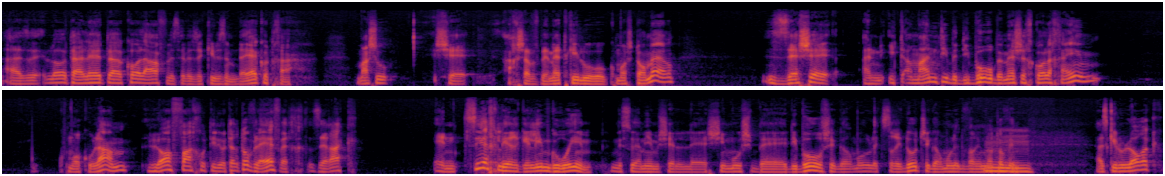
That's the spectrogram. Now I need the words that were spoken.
אז לא, תעלה את הקול האף וזה, וזה כאילו, זה מדייק אותך. משהו שעכשיו באמת כאילו, כמו שאתה אומר, זה שאני התאמנתי בדיבור במשך כל החיים, כמו כולם, לא הפך אותי ליותר טוב, להפך, זה רק הנציח לי הרגלים גרועים מסוימים של אה, שימוש בדיבור, שגרמו לצרידות, שגרמו לדברים לא טובים. Mm. אז כאילו לא רק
